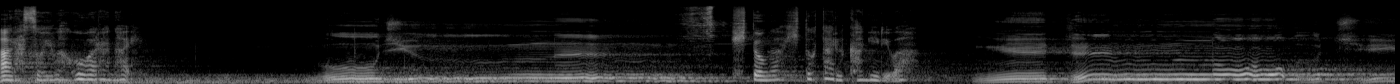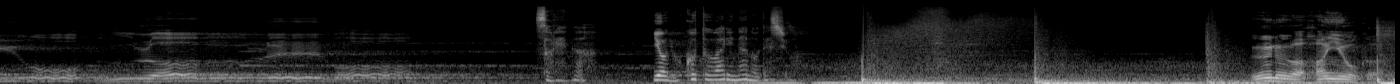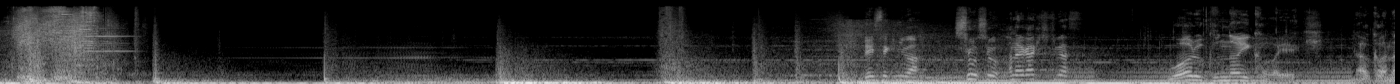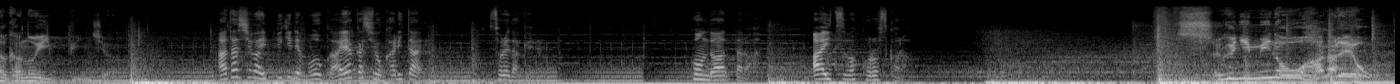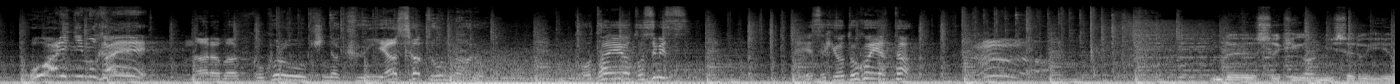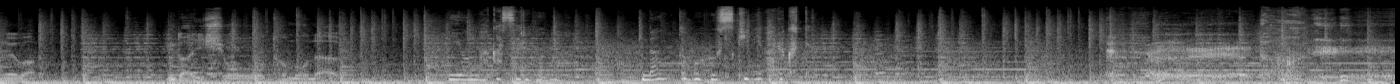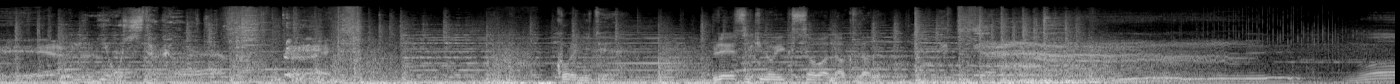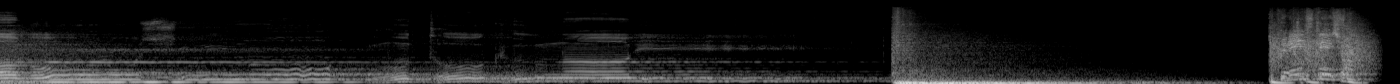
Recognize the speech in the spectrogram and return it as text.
争いは終わらない。人が人たる限りは。それが世の断りなのでしょう。ウヌは汎用か霊石には少々鼻が利きます。悪くない輝き。なかなかの一品じゃ。私は一匹でも多くあやかしを借りたい。それだけ。今度会ったらあいつは殺すから。すぐに美濃を離れよ。終わりに向かえ。ならば心置きなく夜叉となろ。う答えよ利光霊石をどこへやった霊石が見せる夢は代償を伴う。身を任せるのは何とも薄気味悪くて。何をしたか。これにて霊石の戦はなくなるプレイステーション。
